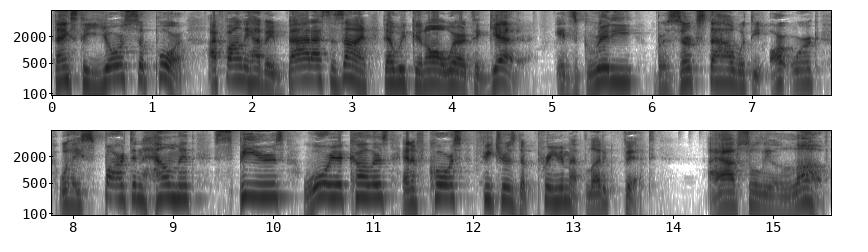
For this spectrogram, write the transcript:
Thanks to your support, I finally have a badass design that we can all wear together. It's gritty, berserk style with the artwork, with a Spartan helmet, spears, warrior colors, and of course features the premium athletic fit. I absolutely love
